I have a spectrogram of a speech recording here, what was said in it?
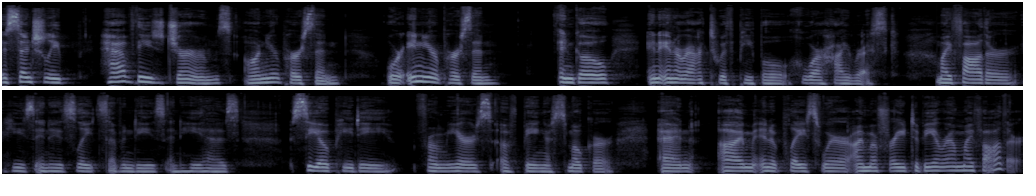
essentially have these germs on your person or in your person and go and interact with people who are high risk. My father, he's in his late 70s and he has COPD from years of being a smoker. And I'm in a place where I'm afraid to be around my father.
